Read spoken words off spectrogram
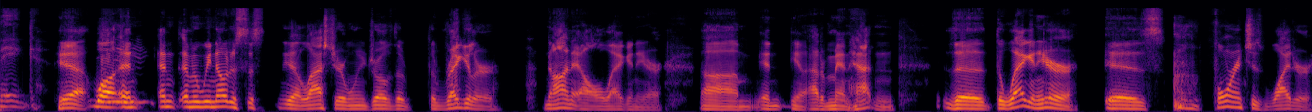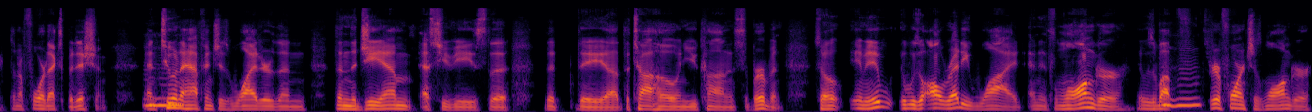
big. Yeah. Well, and Big. and I mean we noticed this yeah last year when we drove the the regular non L Wagoneer um and you know out of Manhattan, the the Wagoneer is four inches wider than a Ford Expedition and two and a half inches wider than than the GM SUVs, the the the uh, the Tahoe and Yukon and Suburban. So I mean it, it was already wide and it's longer. It was about Mhm. three or four inches longer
